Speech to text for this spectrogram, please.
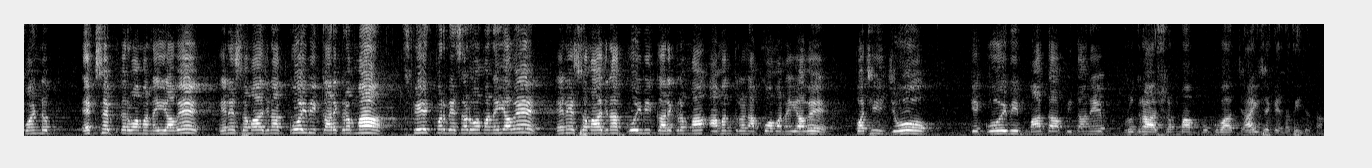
ફંડ એક્સેપ્ટ કરવામાં નહીં આવે, એને સમાજના કોઈ બી કાર્યક્રમમાં સ્ટેજ પર બેસાડવામાં નહીં આવે, એને સમાજના કોઈ બી કાર્યક્રમમાં આમંત્રણ આપવામાં નહીં આવે. પછી જો કે કોઈ બી માતા પિતાને વૃદ્ધાશ્રમમાં મૂકવા જાય છે કે નથી જતા.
